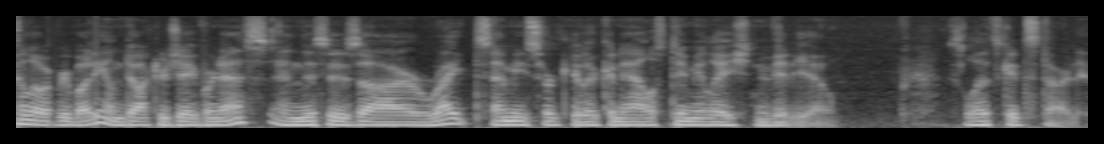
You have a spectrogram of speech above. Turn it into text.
Hello everybody, I'm Dr. Jay Burness and this is our right semicircular canal stimulation video. So let's get started.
